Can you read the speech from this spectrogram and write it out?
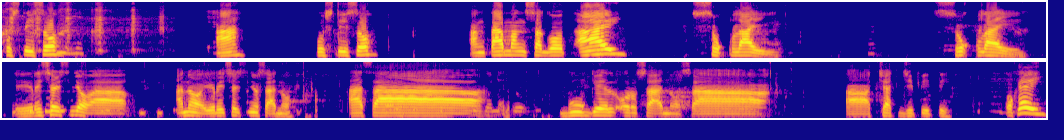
Pustiso? Ha? Pustiso? Ang tamang sagot ay suklay. Suklay. I-research nyo. ah, ano, i-research nyo sa ano? Ah, sa Google or sa ano, sa ah, chat GPT. Okay?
